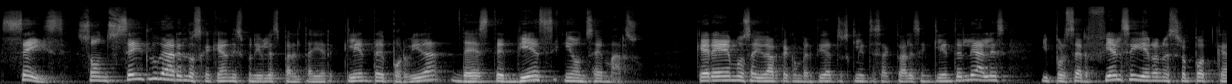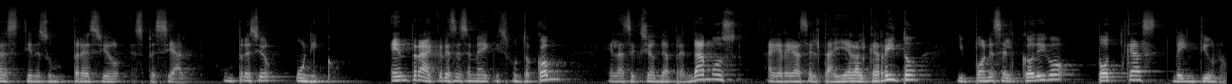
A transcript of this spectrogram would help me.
Seis. Son seis lugares los que quedan disponibles para el taller cliente de por vida de este 10 y 11 de marzo Queremos ayudarte a convertir a tus clientes actuales en clientes leales y por ser fiel seguidor a nuestro podcast tienes un precio especial, un precio único. Entra a crecesmx.com, en la sección de Aprendamos, agregas el taller al carrito y pones el código podcast21,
